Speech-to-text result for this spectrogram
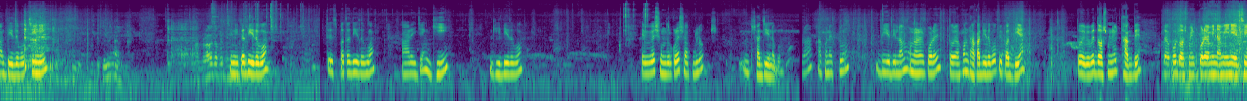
আর দিয়ে দেবো চিনি। চিনিটা দিয়ে দেবো। তেজপাতা দিয়ে দেবো। আর এই যে ঘি ঘি দিয়ে দেবো। এভাবে সুন্দর করে সবগুলো সাজিয়ে নেব। এখন একটু দিয়ে দিলাম উনানের পরে। তো এখন ঢাকা দিয়ে দেবো পেপার দিয়ে। তো এইভাবে দশ মিনিট থাকবে। দেখো, দশ মিনিট পরে আমি নামিয়ে নিয়েছি।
